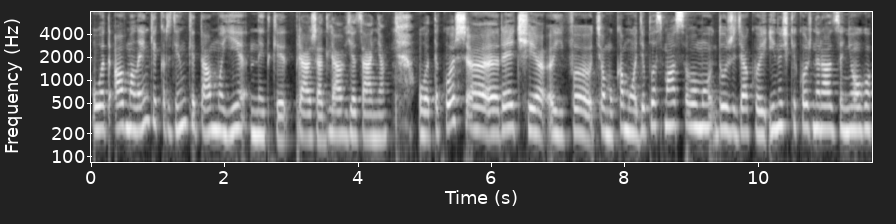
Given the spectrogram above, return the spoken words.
От, а в маленькі корзинки там мої нитки, пряжа для в'язання. От, також е, речі в цьому комоді пластмасовому. Дуже дякую Іночки кожен раз за нього.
